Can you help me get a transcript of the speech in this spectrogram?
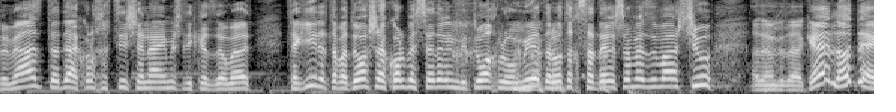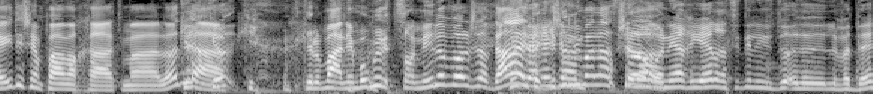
ומאז, אתה יודע, כל חצי שנה אמא שלי כזה אומרת, תגיד, אתה בטוח שהכל בסדר עם ביטוח לאומי, אתה לא צריך לסדר שם איזה משהו? אז אני כזה, כן, לא יודע, הייתי שם פעם אחת, מה, לא יודע. כאילו- כאילו- כאילו, מה, אני אמור מרצוני לבוא לשם? די, תגידו לי מה לעשות. שלום, אני אריאל, רציתי לוודא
